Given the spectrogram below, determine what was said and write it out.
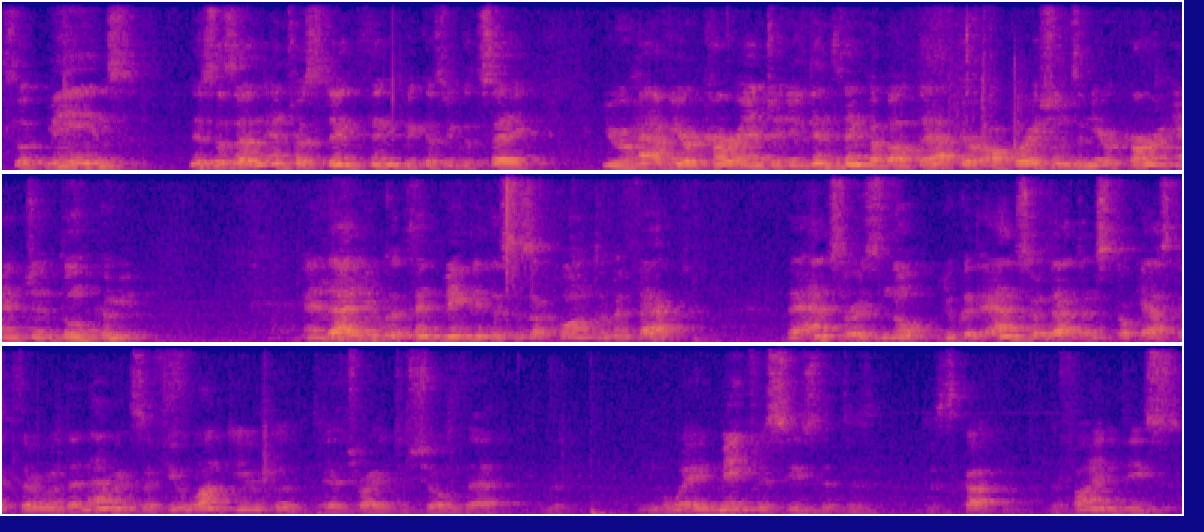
So it means, this is an interesting thing because you could say, you have your car engine, you didn't think about that, your operations in your car engine don't commute. And then you could think maybe this is a quantum effect. The answer is no. You could answer that in stochastic thermodynamics if you want. You could uh, try to show that in the way matrices that define these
